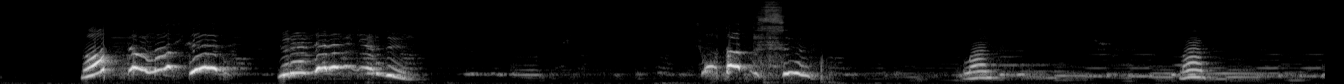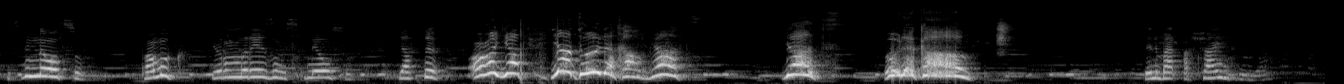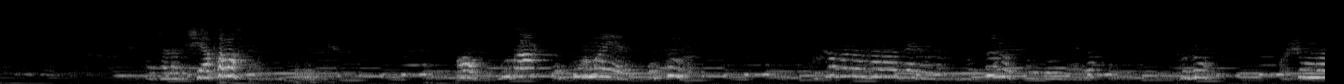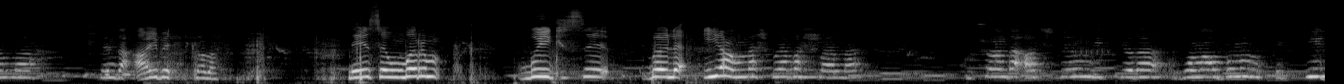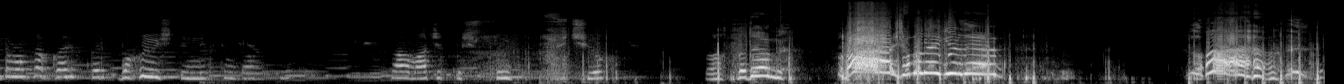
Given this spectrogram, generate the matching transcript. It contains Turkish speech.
Ne yaptın lan sen? Görevlere mi girdin? Çok tatlısın. Lan. Lan. İsmin ne olsun? Pamuk. Yorumlara yazın ismi ne olsun. Yattı. Aha yat. Yat öyle kal. Yat. Yat. Öyle kal. Seni ben aşağı indireyim ya. Aşağıda bir şey yapamaz. Al bu da oturma yeri. Otur. Kuşa bana zarar vermiyorsun. Otur oturduğun yerde. Kuzum kuşum valla. Sen de ayıp ettik ama. Neyse umarım bu ikisi böyle iyi anlaşmaya başlarlar. Şu anda açtığım videoda Ronaldo'nun ettiği dansa garip garip bakıyor işte ne biçim dans. Tamam açıkmış su içiyor. Rahatladım. Aa şamanaya girdim. Aa,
